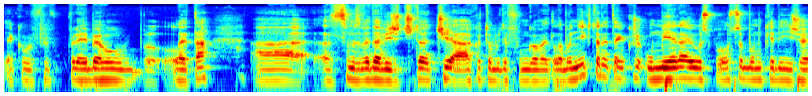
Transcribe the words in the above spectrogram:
ako v priebehu leta a som zvedavý, že či, to, či a ako to bude fungovať, lebo niektoré tak akože umierajú spôsobom, kedy, že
